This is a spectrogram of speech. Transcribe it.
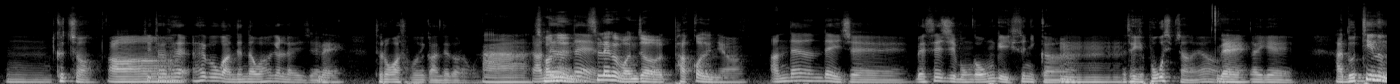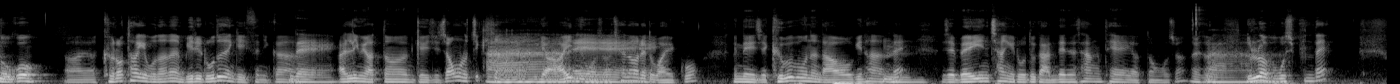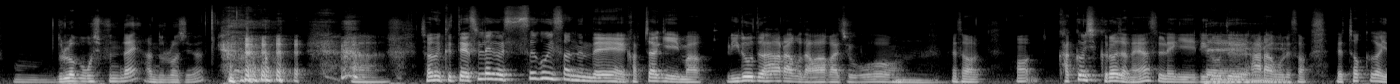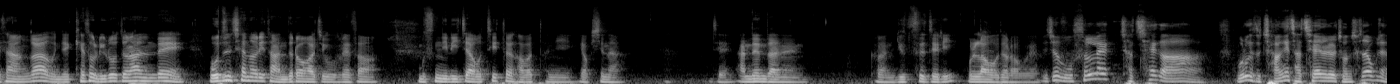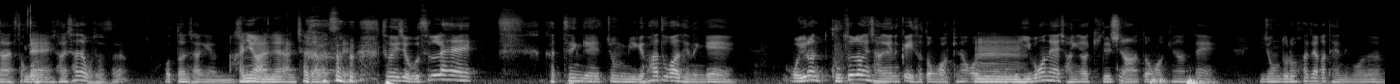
음, 그쵸. 아, 트위터 해, 해보고 안 된다고 하길래 이제 네. 들어가서 보니까 안 되더라고요. 아, 안 저는 되는데- Slack을 먼저 봤거든요. 안 되는데 이제 메시지 뭔가 온 게 있으니까 음, 되게 보고 싶잖아요. 네. 그러니까 이게 아, noti는 오고, 아, 그렇다기보다는 미리 load된 게 있으니까 네. 알림이 왔던 게 이제 점으로 찍히잖아요. 아, 이게 와 있는 예. 거죠. 채널에도 와 있고. 근데 이제 그 부분은 나오긴 하는데 음, 이제 메인 창이 load가 안 되는 상태였던 거죠. 그래서 아. 눌러보고 싶은데 음, 눌러보고 싶은데 안 눌러지는. 아, 저는 그때 Slack을 쓰고 있었는데 갑자기 막 reload 하라고 나와가지고 음. 그래서 어, 가끔씩 그러잖아요 Slack이 reload 네. 하라고 그래서 네트워크가 이상한가 이제 계속 reload를 하는데 모든 채널이 다 안 들어가지고 그래서 무슨 일이지 하고 트위터에 가봤더니 역시나 이제 안 된다는 그런 뉴스들이 올라오더라고요. 이제 뭐 Slack 자체가 모르겠어요. 장애 자체를 전 찾아보진 않았었거든요. 네. 장애 찾아보셨어요? 어떤 장애였는지. 아니요 아니요 안 찾아봤어요. 저는 이제 뭐 슬랙 같은 게 좀 이게 화두가 되는 게 뭐 이런 국소적인 장애는 꽤 있었던 것 같긴 하거든요. 음. 근데 이번에 장애가 길진 않았던 것 같긴 한데 이 정도로 화제가 되는 거는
